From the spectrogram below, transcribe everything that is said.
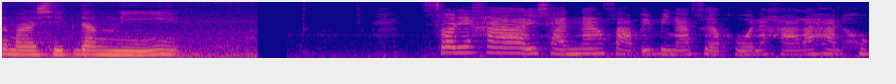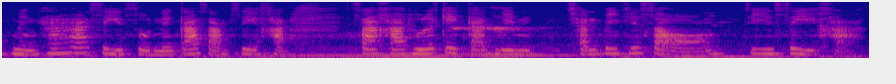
สมาชิกดังนี้ สวัสดีค่ะ ดิฉันนางสาวปิปินาเสือโพนะคะ รหัส 615540194ค่ะ สาขาธุรกิจการบินชั้นปีที่ 2 G4 ค่ะ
